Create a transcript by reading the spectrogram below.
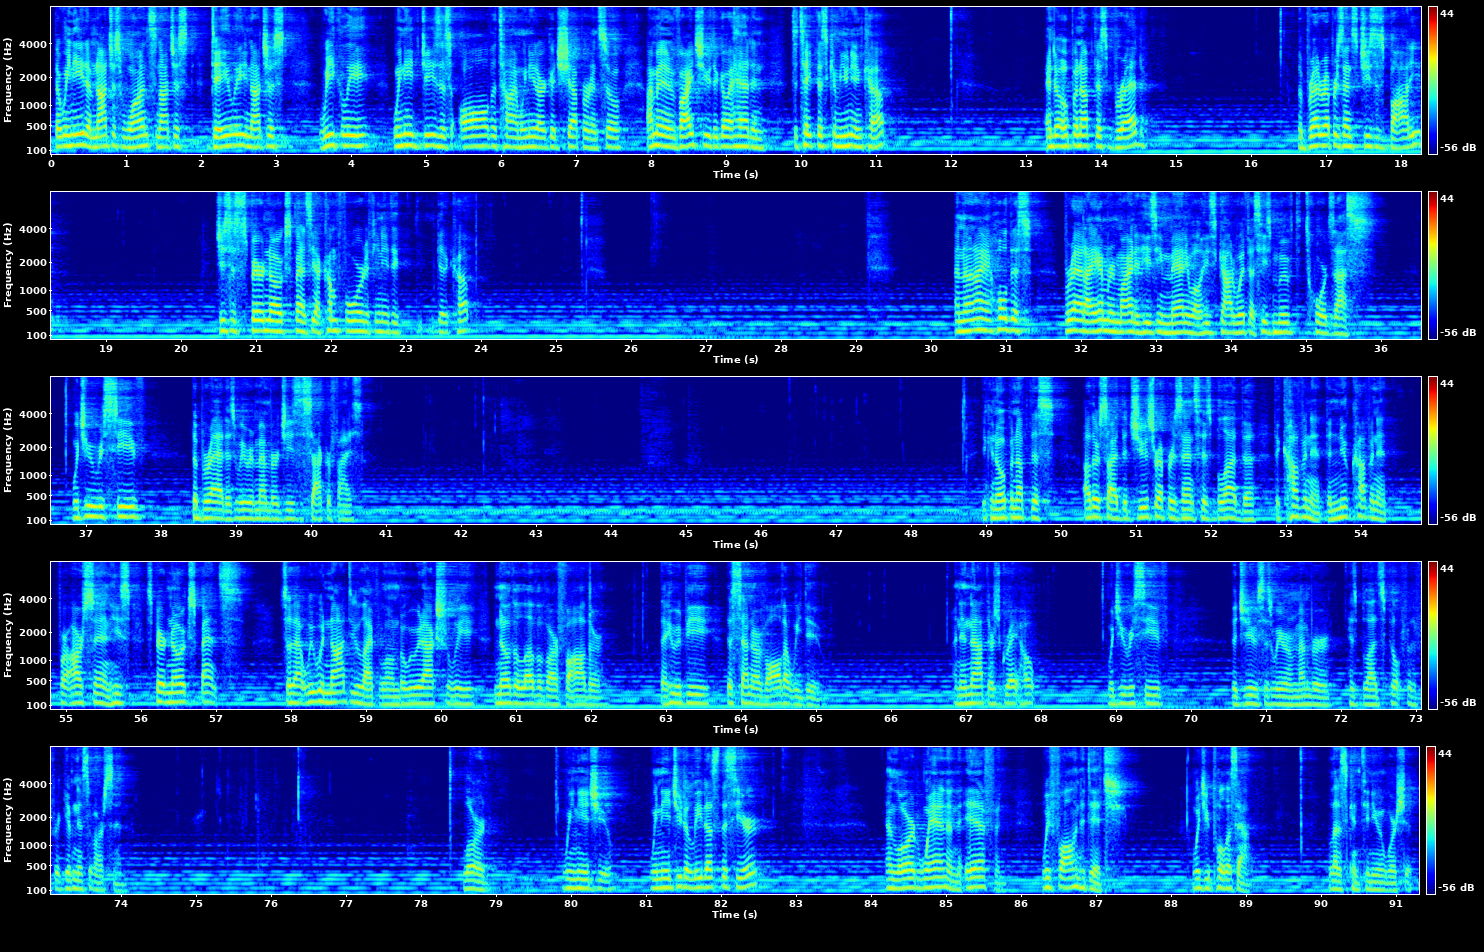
That we need him not just once, not just daily, not just weekly. We need Jesus all the time. We need our good shepherd. And so I'm going to invite you to go ahead and to take this communion cup and to open up this bread. The bread represents Jesus' body. Jesus spared no expense. Yeah, come forward if you need to get a cup. And then I hold this bread, I am reminded He's Emmanuel, He's God with us, He's moved towards us. Would you receive the bread as we remember Jesus' sacrifice? You can open up this other side. The juice represents his blood, the, the covenant, the new covenant for our sin. He's spared no expense so that we would not do life alone, but we would actually know the love of our Father, that He would be the center of all that we do. And in that, there's great hope. Would you receive the juice as we remember His blood spilt for the forgiveness of our sin? Lord, we need you. We need you to lead us this year. And Lord, when and if and we fall in a ditch, would you pull us out? Let us continue in worship.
